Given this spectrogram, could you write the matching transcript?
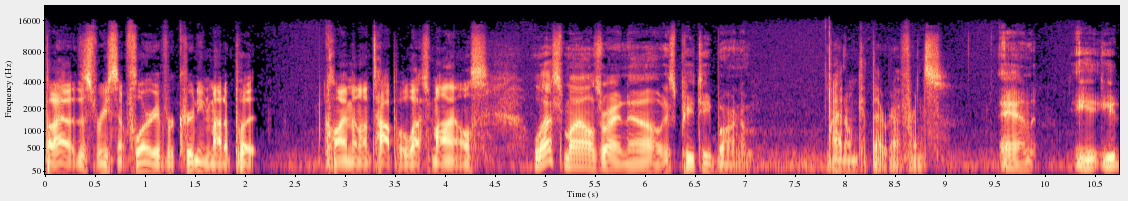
but I, this recent flurry of recruiting might have put Klieman on top of Les Miles. Les Miles right now is P.T. Barnum, I don't get that reference. and you you,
